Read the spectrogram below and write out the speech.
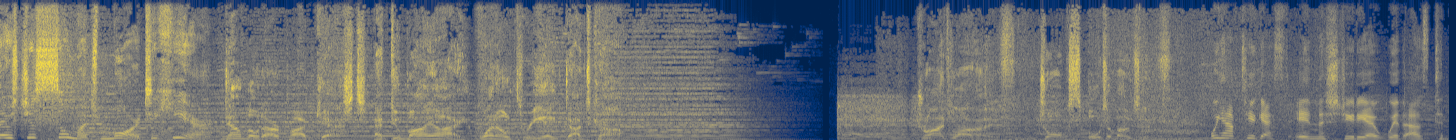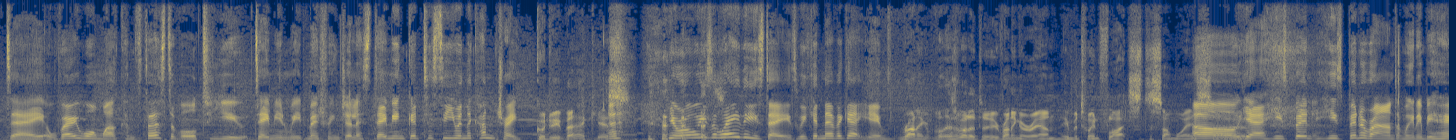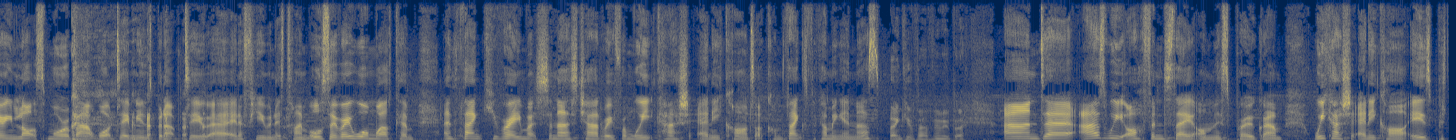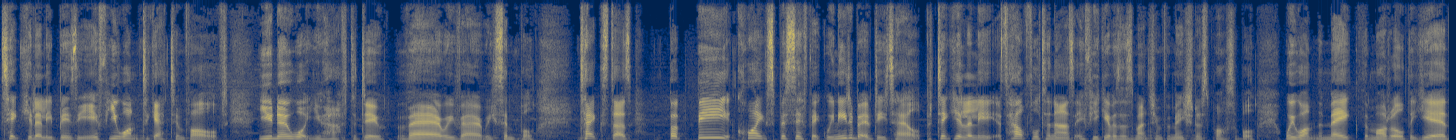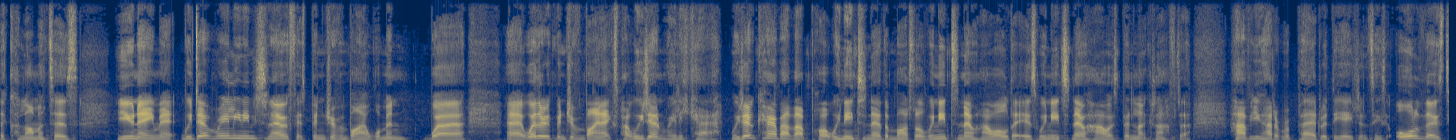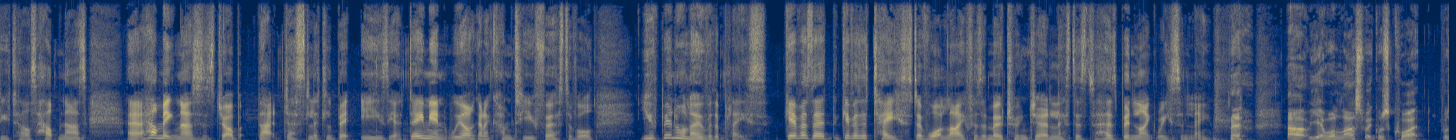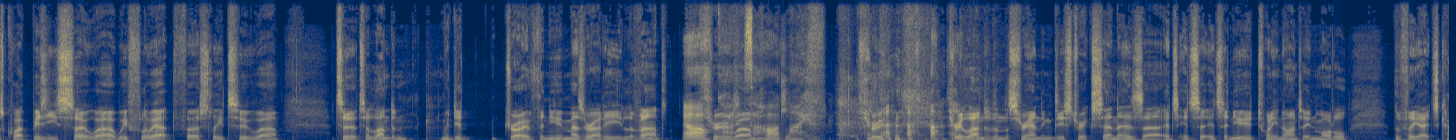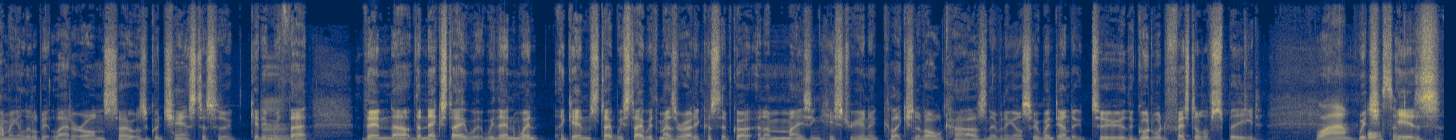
There's just so much more to hear. Download our podcasts at DubaiEye1038.com. Drive Live. Talks Automotive. We have two guests in the studio with us today. A very warm welcome, first of all, to you, Damien Reid, motoring journalist. Damien, good to see you in the country. Good to be back, yes. You're always away these days. We can never get you. running, well, that's what I do, running around in between flights to somewhere. Oh so. yeah, he's been he's been around, and we're going to be hearing lots more about what Damien's been up to uh, in a few minutes' time. Also, very warm welcome and thank you very much to Naz Chaudry from WeCashAnyCar.com. Thanks for coming in, Naz. Thank you for having me back. And uh, as we often say on this program, WeCash Any Car is particularly busy. If you want to get involved, you know what you have to do. Very, very simple. Text us. But be quite specific. We need a bit of detail. Particularly, it's helpful to Naz if you give us as much information as possible. We want the make, the model, the year, the kilometres, you name it. We don't really need to know if it's been driven by a woman, where uh, whether it's been driven by an expat. We don't really care. We don't care about that part. We need to know the model. We need to know how old it is. We need to know how it's been looked after. Have you had it repaired with the agencies? All of those details help Naz, uh, help make Naz's job that just a little bit easier. Damien, we are going to come to you first of all. You've been all over the place. Give us a give us a taste of what life as a motoring journalist has, has been like recently. Uh, yeah, well, last week was quite was quite busy. So uh, we flew out firstly to uh, to to London. We did drove the new Maserati Levante Oh, through God, um, hard life. through through London and the surrounding districts. And as uh, it's it's a, it's a new 2019 model. The V8's coming a little bit later on, so it was a good chance to sort of get in Mm. with that. Then uh, the next day we, we then went again. Stayed, we stayed with Maserati because they've got an amazing history and a collection of old cars and everything else. So we went down to, to the Goodwood Festival of Speed, Wow. which Awesome. is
